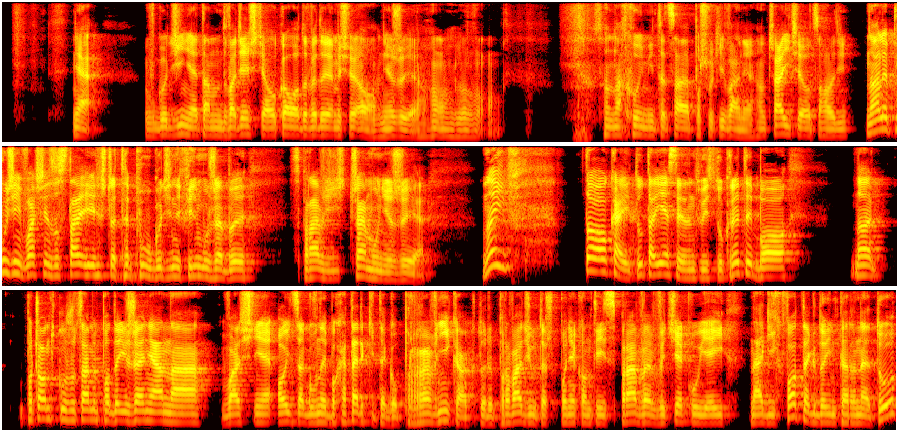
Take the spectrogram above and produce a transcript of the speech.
Nie w godzinie tam 20 około dowiadujemy się, o, nie żyje. To na chuj mi te całe poszukiwanie. No, czajcie o co chodzi. No ale później właśnie zostaje jeszcze te pół godziny filmu, żeby sprawdzić czemu nie żyje. No i to okej, okay, tutaj jest jeden twist ukryty, bo na początku rzucamy podejrzenia na właśnie ojca głównej bohaterki, tego prawnika, który prowadził też poniekąd jej sprawę wycieku jej nagich fotek do internetu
